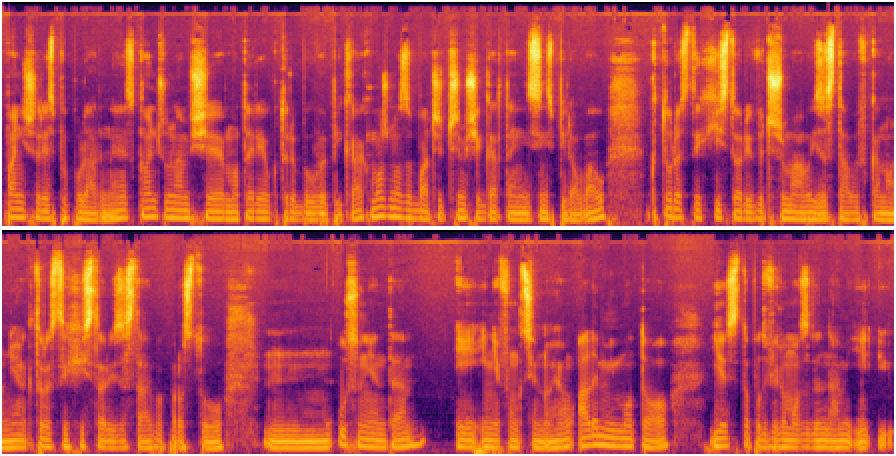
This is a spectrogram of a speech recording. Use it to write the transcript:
Punisher jest popularny. Skończył nam się materiał, który był w Epikach. Można zobaczyć, czym się Gartenis inspirował, które z tych historii wytrzymały i zostały w kanonie, a które z tych historii zostały po prostu mm, usunięte i, i nie funkcjonują, ale mimo to jest to pod wieloma względami i, i,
